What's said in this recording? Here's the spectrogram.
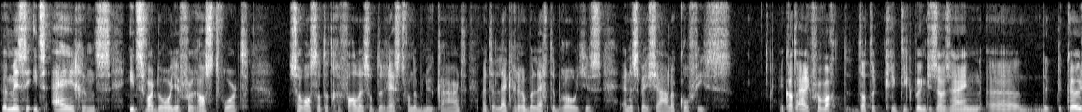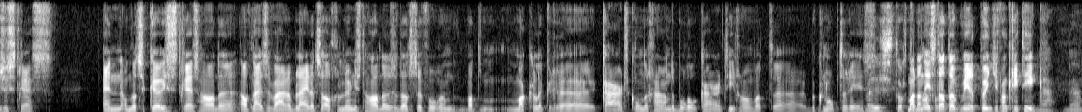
We missen iets eigens, iets waardoor je verrast wordt. Zoals dat het geval is op de rest van de menukaart, met de lekkere belegde broodjes en de speciale koffies. Ik had eigenlijk verwacht dat de kritiekpuntje zou zijn eh, de, de keuzestress. En omdat ze keuzestress hadden, of nou, ze waren blij dat ze al geluncht hadden, zodat ze voor een wat makkelijkere kaart konden gaan, de borrelkaart, die gewoon wat eh, beknopter is. Maar, is dan is dat ook weer het puntje van kritiek. Ja, ja.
